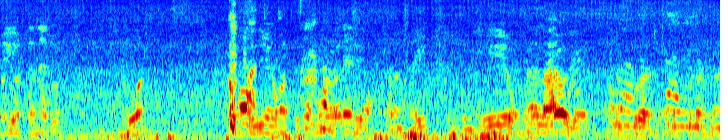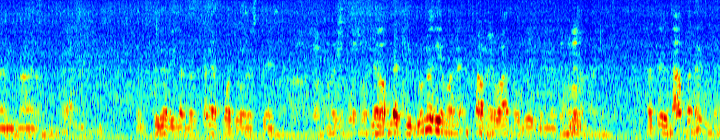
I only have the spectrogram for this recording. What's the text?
ભાઈ હતા ના જુઓ? જુઓ. અમારા કુટુંબમાં રહે છે. ભાઈ એ હમણાં લાવ્યો છે. લાવ્યો છે. લગ્ન કર્યા પાંચ વર્ષ થયા કીધું નથી મને. આપણે વાત હોગી પહેલા ના બને જ ને.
